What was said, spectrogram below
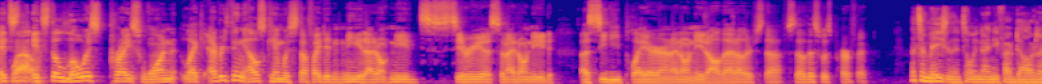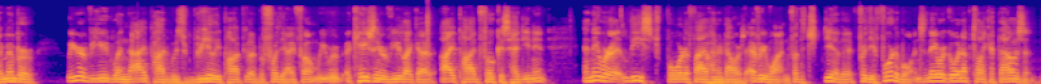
It's Wow. it's the lowest price one. Like everything else came with stuff I didn't need. I don't need Sirius and I don't need a CD player and I don't need all that other stuff. So this was perfect. That's amazing. That it's only ninety five dollars. I remember we reviewed when the iPod was really popular before the iPhone. We were occasionally reviewed like a iPod Focus head unit, and they were at least four to five hundred dollars every one for the you know the, for the affordable ones, and they were going up to like a thousand.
